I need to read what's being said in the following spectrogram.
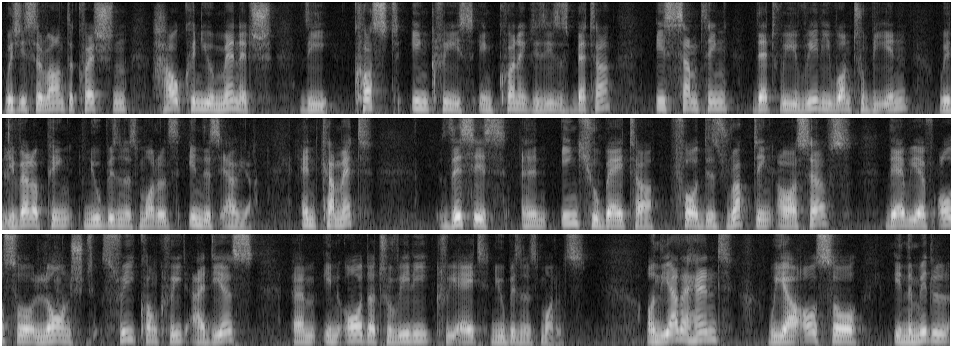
which is around the question how can you manage the cost increase in chronic diseases better, is something that we really want to be in. We're developing new business models in this area. And Kamet, this is an incubator for disrupting ourselves. There we have also launched three concrete ideas um, in order to really create new business models. On the other hand, we are also in the middle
